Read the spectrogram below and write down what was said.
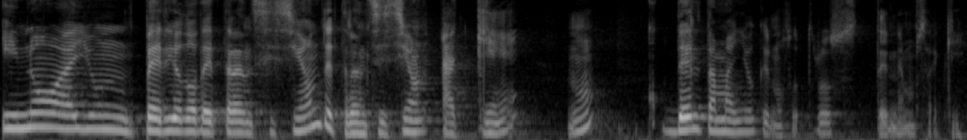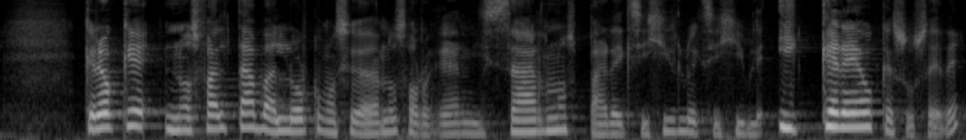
y no hay un periodo de transición. ¿De transición a qué? ¿No? Del tamaño que nosotros tenemos aquí. Creo que nos falta valor como ciudadanos organizarnos para exigir lo exigible. Y creo que sucede,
